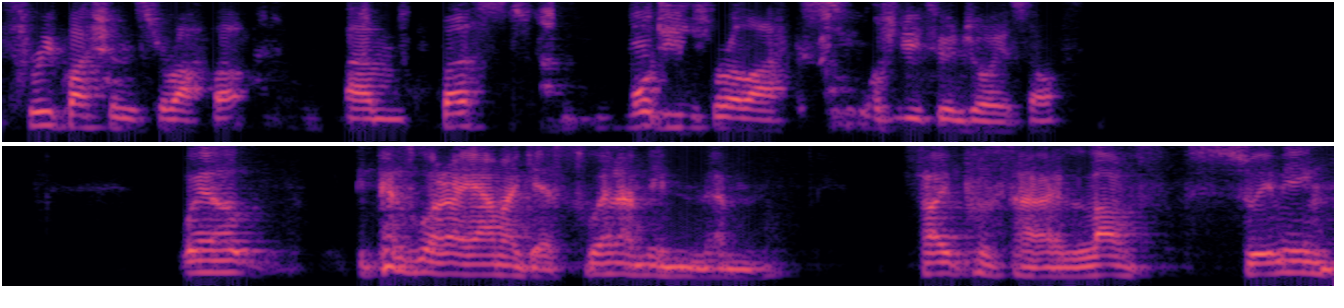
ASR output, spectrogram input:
three questions to wrap up. Um, first, what do you do to relax? What do you do to enjoy yourself? Well, depends where I am, I guess. When I'm in um, Cyprus, I love swimming,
